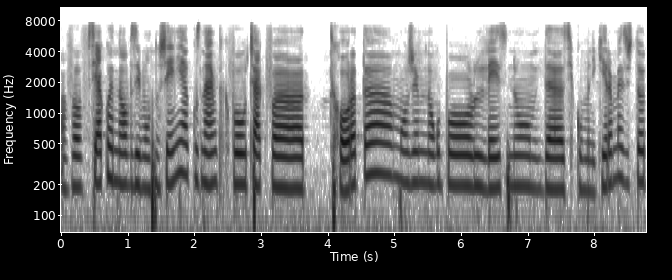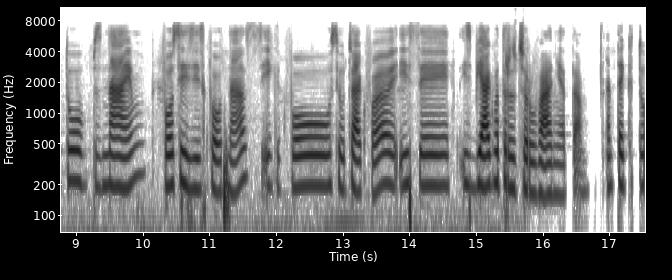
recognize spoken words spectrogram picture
Във всяко едно взаимоотношение, ако знаем какво очакват хората, може много по-лесно да си комуникираме, защото знаем какво се изисква от нас и какво се очаква и се избягват разочарованията тъй като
